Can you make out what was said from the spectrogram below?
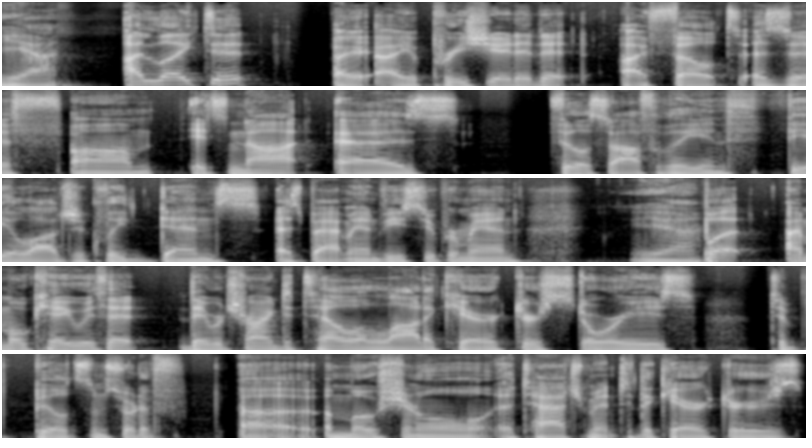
Yeah. I liked it. I, I appreciated it. I felt as if um, it's not as philosophically and theologically dense as Batman v Superman, Yeah. but I'm okay with it. They were trying to tell a lot of characters' stories to build some sort of uh, emotional attachment to the characters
